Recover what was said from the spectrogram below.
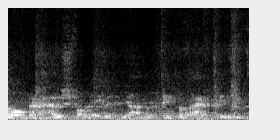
naar huis van leven. Ja, dat klinkt wel aardig, vind je niet?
